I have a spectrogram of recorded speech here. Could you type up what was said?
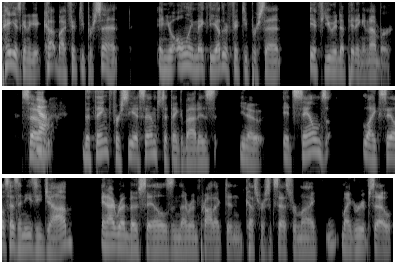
pay is going to get cut by fifty percent, and you'll only make the other fifty percent if you end up hitting a number. So Yeah. the thing for CSMs to think about is, you know, it sounds like sales has an easy job, and I run both sales and I run product and customer success for my my group, so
